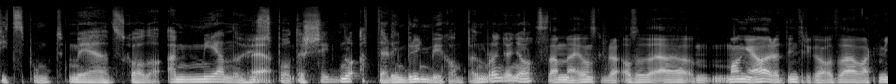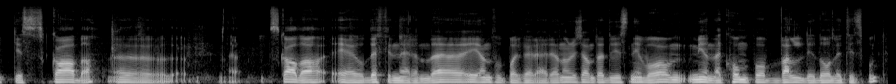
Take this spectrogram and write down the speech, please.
tidspunkt med skader. Jeg mener å huske på at det skjedde noe etter den Brøndby-kampen, blant annet. Stemmer ganske bra. Altså, er, mange har et inntrykk av at det har vært mye skada. Uh, ja. Skader er jo definerende i en fotballkarriere når det kommer til et visst nivå. Mine kom på veldig dårlig tidspunkt.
